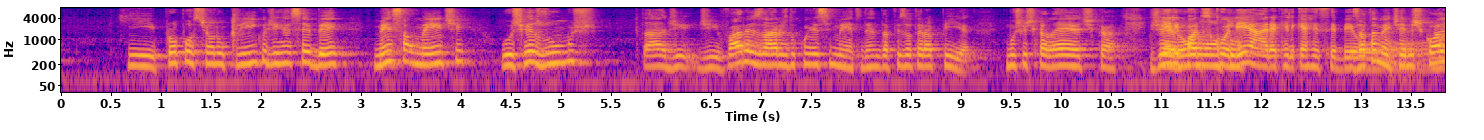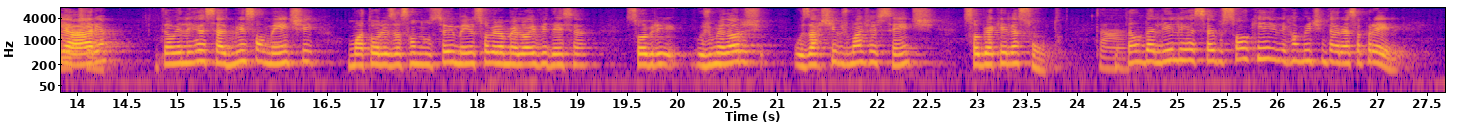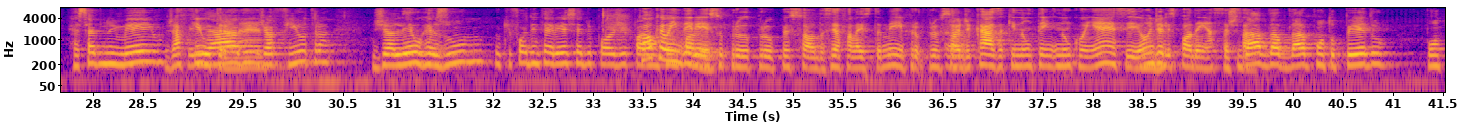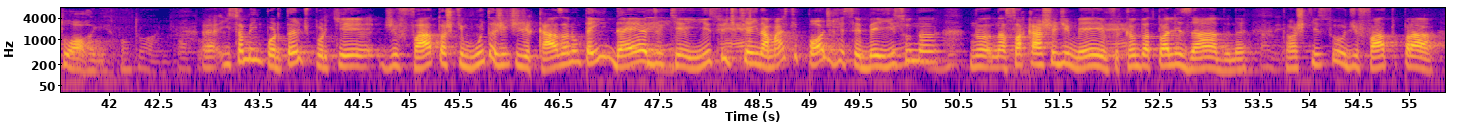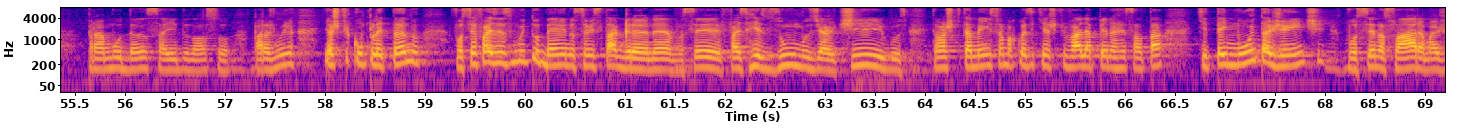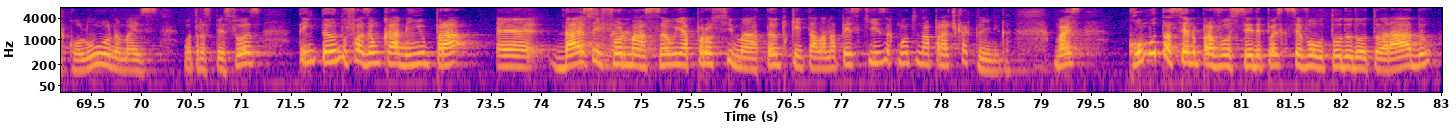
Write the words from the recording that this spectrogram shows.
que proporciona o clínico de receber mensalmente os resumos tá, de, de várias áreas do conhecimento dentro da fisioterapia. Musculoesquelética, geronto. E ele pode escolher a área que ele quer receber Exatamente, o, ele escolhe a área, então ele recebe mensalmente uma atualização no seu e-mail sobre a melhor evidência, sobre os melhores, os artigos mais recentes sobre aquele assunto. Tá. Então dali ele recebe só o que ele realmente interessa para ele. Recebe no e-mail, já filtra, abre, né? já filtra já lê o resumo, o que for de interesse ele pode parar Qual que é o endereço para o pessoal, você ia falar isso também, para o pessoal é. de casa que não, tem, não conhece, onde uhum. eles podem acessar? www.pedro.org. É, isso é bem importante porque, de fato, acho que muita gente de casa não tem ideia Sim. de que é isso é. e de que ainda mais que pode receber Sim. isso na, na, na, sua caixa de e-mail, é. ficando atualizado, né? Então, acho que isso, de fato, para para a mudança aí do nosso paradigma. E acho que completando, você faz isso muito bem no seu Instagram, né? Você faz resumos de artigos. Então acho que também isso é uma coisa que acho que vale a pena ressaltar, que tem muita gente, você na sua área mais de coluna, mas outras pessoas, tentando fazer um caminho para é, dar essa informação e aproximar tanto quem está lá na pesquisa quanto na prática clínica. Mas como está sendo para você, depois que você voltou do doutorado,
